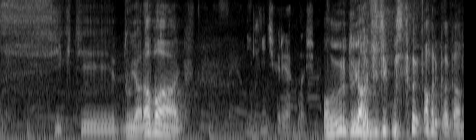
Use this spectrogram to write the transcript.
siktir. Duyara bak. İlginç bir yaklaşım. Ağır duyarcı çıkmış Tarık Akan.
